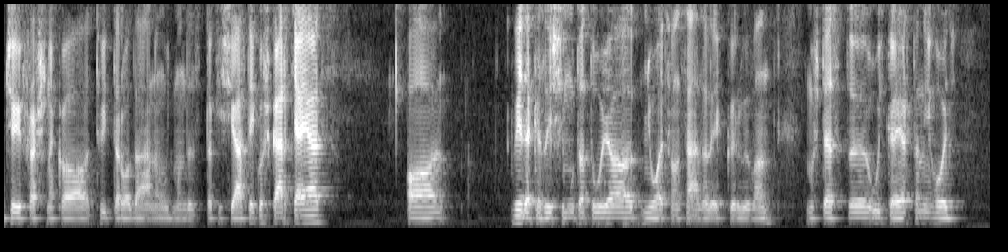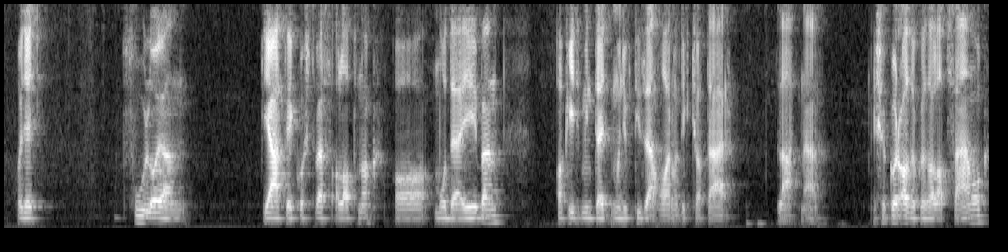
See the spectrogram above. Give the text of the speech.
J. Freshnek a Twitter oldalán úgymond ez a kis játékos kártyáját. A védekezési mutatója 80% körül van. Most ezt úgy kell érteni, hogy, hogy egy full olyan játékost vesz alapnak a modelljében, akit mint egy mondjuk 13. csatár látnál. És akkor azok az alapszámok,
